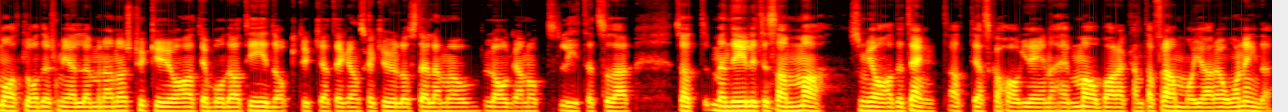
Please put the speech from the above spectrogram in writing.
matlådor som gäller, men annars tycker jag att jag både har tid och tycker att det är ganska kul att ställa mig och laga något litet sådär. Så att, men det är ju lite samma som jag hade tänkt, att jag ska ha grejerna hemma och bara kan ta fram och göra i ordning det.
